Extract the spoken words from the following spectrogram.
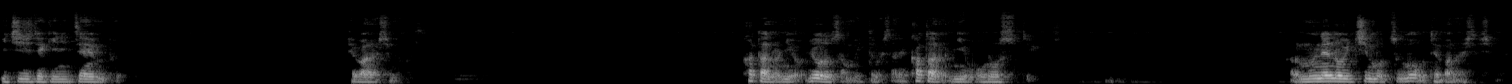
一時的に全部手放します。肩の荷を、領土さんも言ってましたね。肩の荷を下ろすっていう。胸の一物も手放してしまう。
